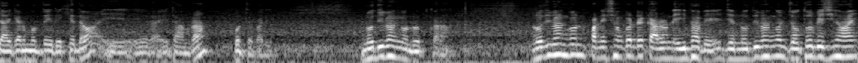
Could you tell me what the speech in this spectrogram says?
জায়গার মধ্যে রেখে দেওয়া এটা আমরা করতে পারি। নদী ভাঙ্গন রোধ করা। নদী ভাঙ্গন পানি সংকটের কারণ এইভাবে যে নদী ভাঙ্গন যত বেশি হয়,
